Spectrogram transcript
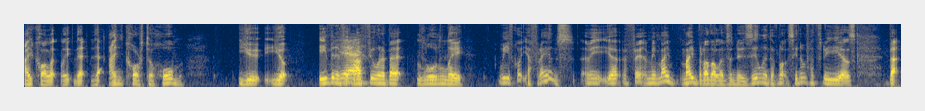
I call it like the, the anchor to home. You you even if you are feeling a bit lonely, well, you've got your friends. I mean, your friend, I mean, my, my brother lives in New Zealand. I've not seen him for three years, but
